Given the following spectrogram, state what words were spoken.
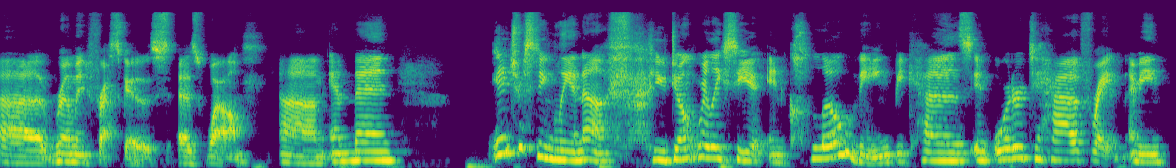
uh, Roman frescoes as well. Um, and then, Interestingly enough, you don't really see it in clothing because, in order to have, right, I mean,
